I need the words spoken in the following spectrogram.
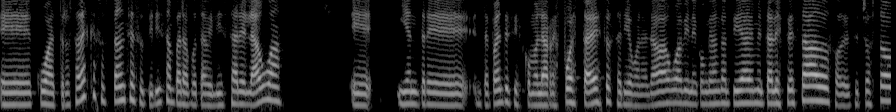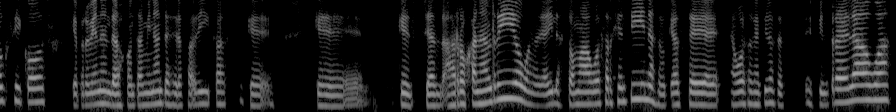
Eh, cuatro, ¿sabes qué sustancias se utilizan para potabilizar el agua? Eh, y entre, entre paréntesis, como la respuesta a esto sería, bueno, el agua viene con gran cantidad de metales pesados o desechos tóxicos que provienen de los contaminantes de las fábricas que, que, se arrojan al río, bueno, de ahí les toma aguas argentinas, lo que hace aguas argentinas es filtrar el agua,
